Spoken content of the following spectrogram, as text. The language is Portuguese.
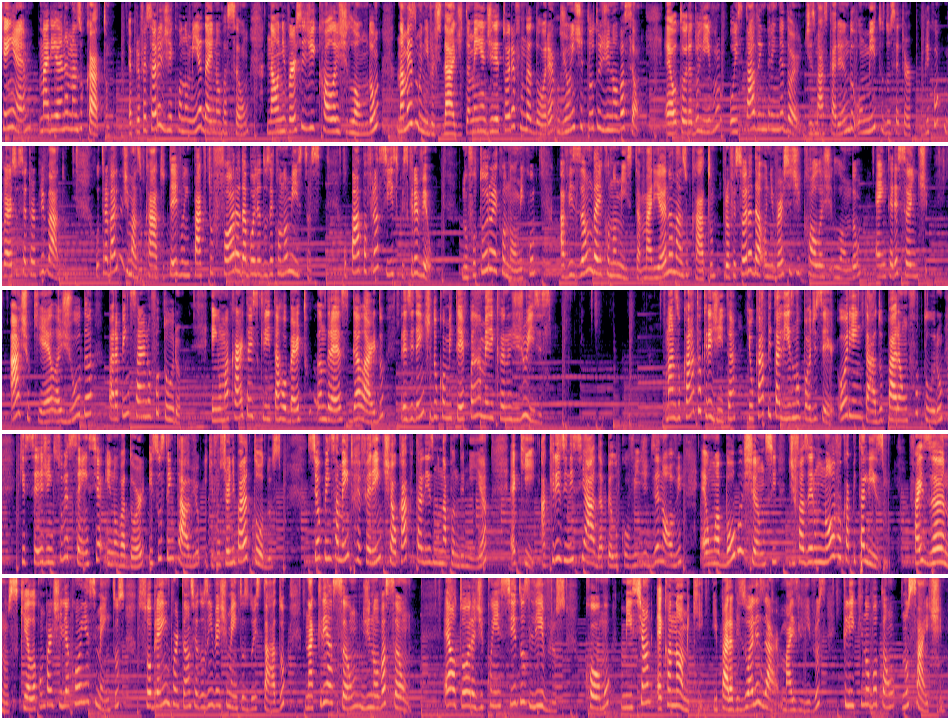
Quem é Mariana Mazzucato? É professora de Economia da Inovação na University College London. Na mesma universidade, também é diretora fundadora de um instituto de inovação. É autora do livro O Estado Empreendedor: Desmascarando o mito do setor público versus setor privado. O trabalho de Mazzucato teve um impacto fora da bolha dos economistas. O Papa Francisco escreveu: No futuro econômico, a visão da economista Mariana Mazzucato, professora da University College London, é interessante. Acho que ela ajuda para pensar no futuro. Em uma carta escrita a Roberto Andrés Galardo, presidente do Comitê Pan-Americano de Juízes, Mazzucato acredita que o capitalismo pode ser orientado para um futuro que seja em sua essência inovador e sustentável e que funcione para todos. Seu pensamento referente ao capitalismo na pandemia é que a crise iniciada pelo Covid-19 é uma boa chance de fazer um novo capitalismo Faz anos que ela compartilha conhecimentos sobre a importância dos investimentos do Estado na criação de inovação. É autora de conhecidos livros como Mission Economic e para visualizar mais livros, clique no botão no site.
